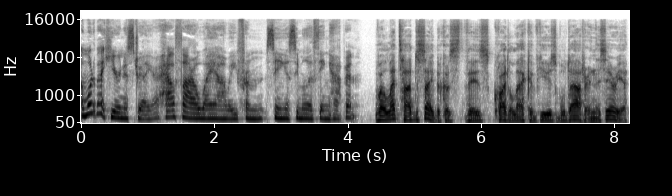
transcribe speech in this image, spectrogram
And what about here in Australia? How far away are we from seeing a similar thing happen? Well, that's hard to say because there's quite a lack of usable data in this area.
